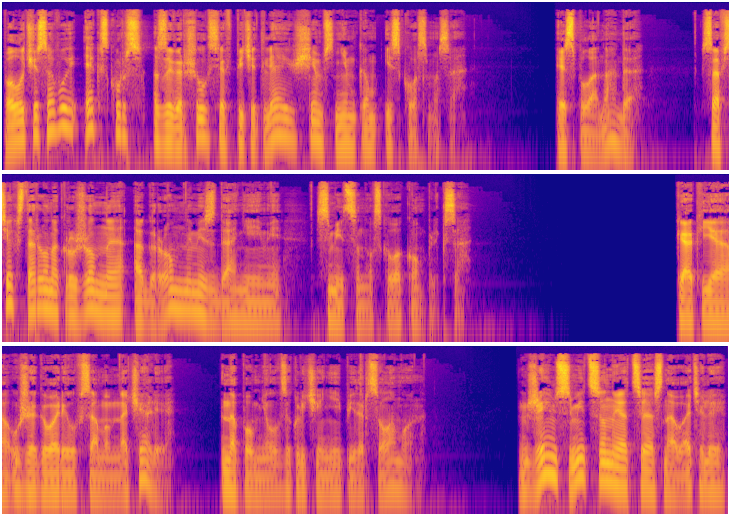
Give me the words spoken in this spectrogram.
Получасовой экскурс завершился впечатляющим снимком из космоса. Эспланада, со всех сторон окруженная огромными зданиями Смитсоновского комплекса. Как я уже говорил в самом начале, напомнил в заключении Питер Соломон, Джеймс Смитсон и отцы-основатели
